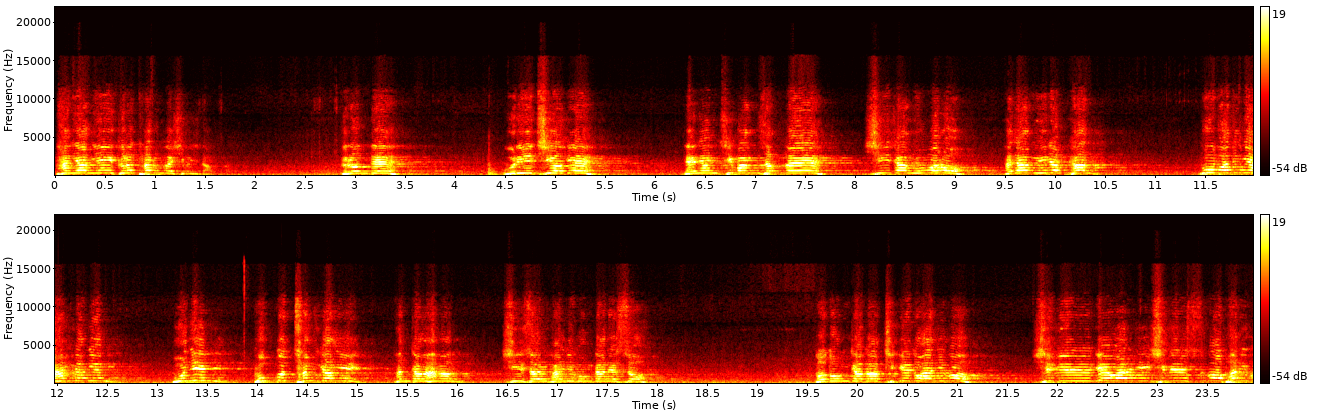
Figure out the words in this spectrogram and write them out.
방향이 그렇다는 것입니다. 그런데 우리 지역의 내년 지방선거에 시장 후보로 가장 위력한 후보 중에 한 명인 문인 북구 청장이 판정하는 시설관리공단에서 노동자가 기계도 아니고 11개월 20일 쓰고 버리고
